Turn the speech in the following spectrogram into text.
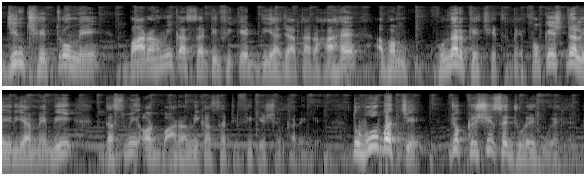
जिन क्षेत्रों में बारहवीं का सर्टिफिकेट दिया जाता रहा है। अब हम हुनर के क्षेत्र में वोकेशनल एरिया में भी दसवीं और बारहवीं का सर्टिफिकेशन करेंगे। तो वो बच्चे जो कृषि से जुड़े हुए हैं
